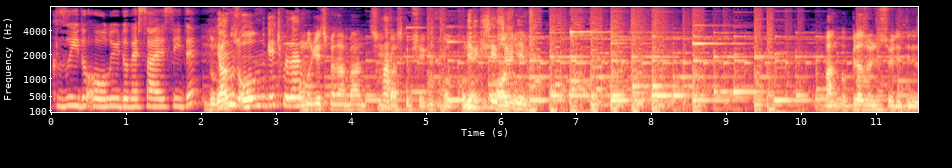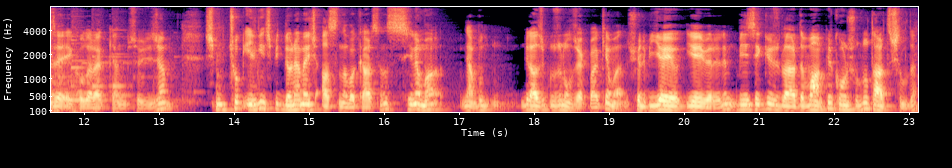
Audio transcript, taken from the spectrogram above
kızıydı, oğluydu vesairesiydi. Dur, Yalnız onu, oğlunu geçmeden... Onu geçmeden ben şey, başka bir şey... Konu, bir iki şey söyleyelim. Ben biraz önce söylediğinize ek olarak kendim söyleyeceğim. Şimdi çok ilginç bir döneme aslında bakarsanız sinema yani bu birazcık uzun olacak belki ama şöyle bir yayı, yayı verelim. 1800'lerde vampir konuşuldu, tartışıldı.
